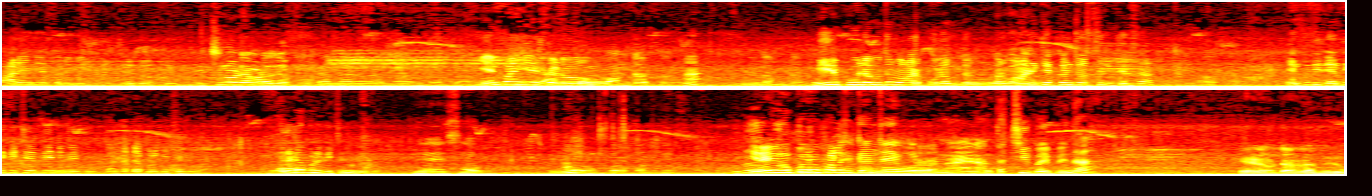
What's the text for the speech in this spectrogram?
వాడేం చేస్తాడు? మీకు ఇచ్చిన దోస్తు? ఇచ్చినోడు ఎవడో చెప్పు. ఏం పని చేస్తాడు? మీరు పూలు అమ్ముతారు వాడు పూలు అమ్ముతారు. మరి వానికి ఎక్కడి నుంచి వస్తుంది తెలుసా? ఎంత ఎంతకి ఇచ్చేది దీన్ని మీకు? అంత డబ్బులకి ఇచ్చింది? ఎన్ని డబ్బులకి ఇచ్చింది మీకు? ఇరవై ముప్పై రూపాయలకి గంజాయి ఇవ్వరు నాయన? అంత చీప్ అయిపోయిందా? ఏడ ఉంటారా మీరు?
